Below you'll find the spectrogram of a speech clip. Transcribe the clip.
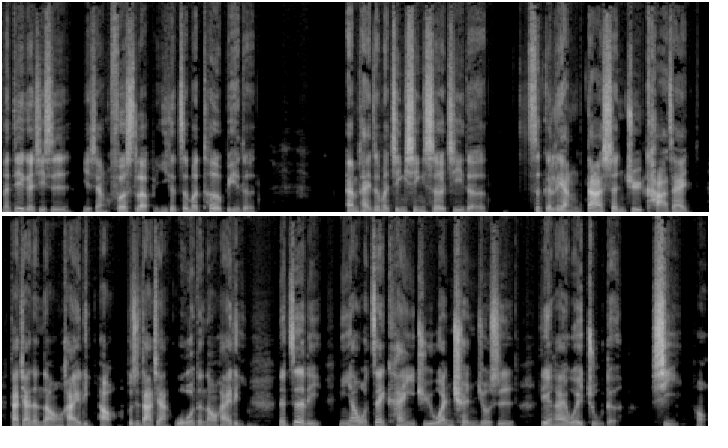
那第二个其实也像 first love 一个这么特别的安排，这么精心设计的这个两大神剧卡在大家的脑海里，好，不是大家，我的脑海里。那这里你要我再看一句完全就是恋爱为主的戏，哦，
